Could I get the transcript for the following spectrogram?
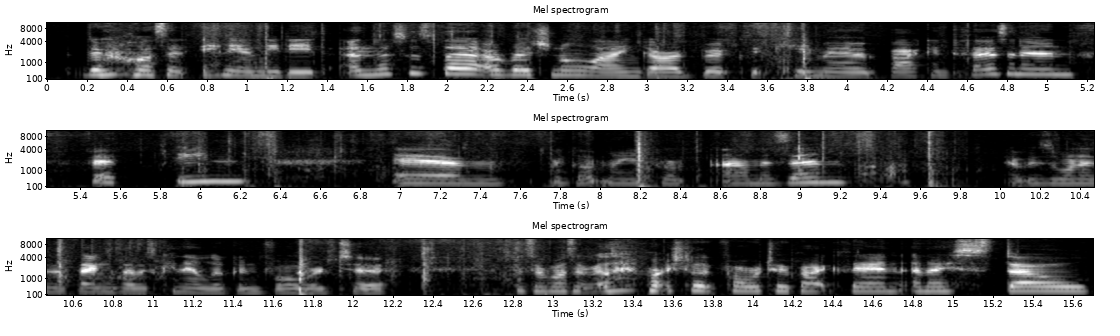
there wasn't any I needed. And this is the original Lion Guard book that came out back in 2015. Um, I got mine from Amazon it was one of the things I was kind of looking forward to because there wasn't really much to look forward to back then and I still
